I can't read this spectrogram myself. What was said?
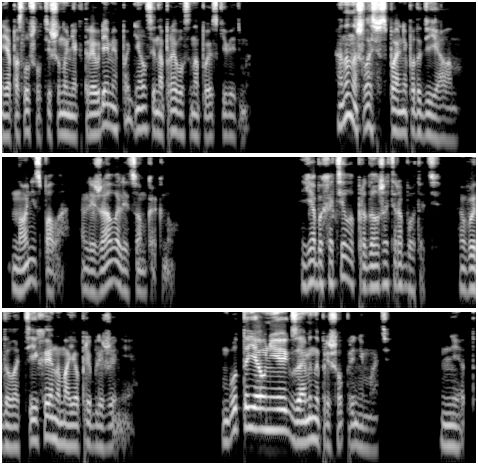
Я послушал тишину некоторое время, поднялся и направился на поиски ведьмы. Она нашлась в спальне под одеялом, но не спала, лежала лицом к окну. «Я бы хотела продолжать работать», — выдала тихое на мое приближение. Будто я у нее экзамены пришел принимать. Нет,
